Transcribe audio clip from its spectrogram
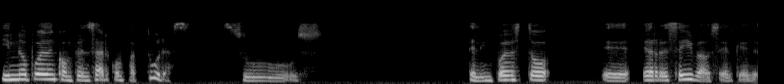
y no pueden compensar con facturas sus, el impuesto eh, RCIVA, o sea, el que,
